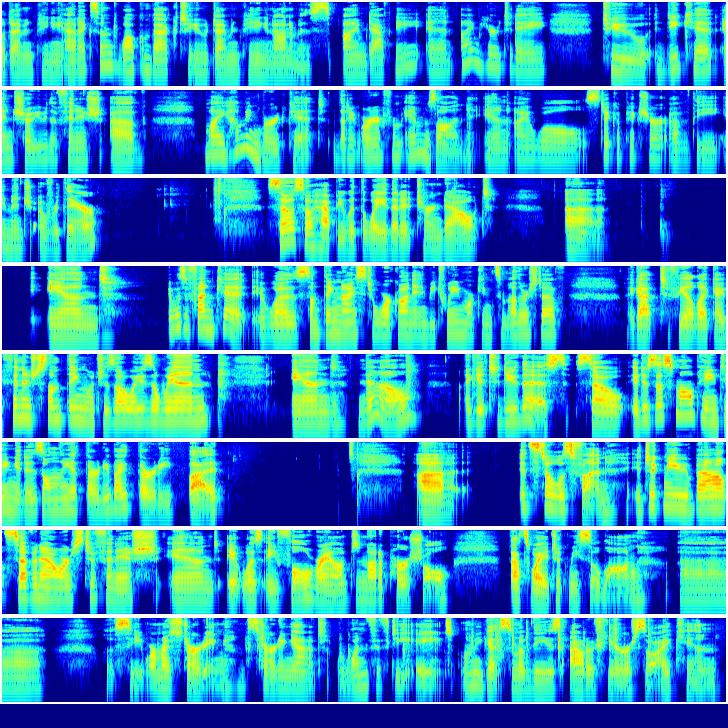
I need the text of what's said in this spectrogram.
fellow diamond painting addicts, and welcome back to Diamond Painting Anonymous. I'm Daphne, and I'm here today to dekit and show you the finish of my hummingbird kit that I ordered from Amazon, and I will stick a picture of the image over there. So, so happy with the way that it turned out. Uh, and it was a fun kit. It was something nice to work on in between working some other stuff. I got to feel like I finished something, which is always a win. And now I get to do this. So it is a small painting. It is only a 30 by 30, but uh, it still was fun. It took me about seven hours to finish, and it was a full round, not a partial. That's why it took me so long. Uh, let's see, where am I starting? I'm starting at 158. Let me get some of these out of here so I can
